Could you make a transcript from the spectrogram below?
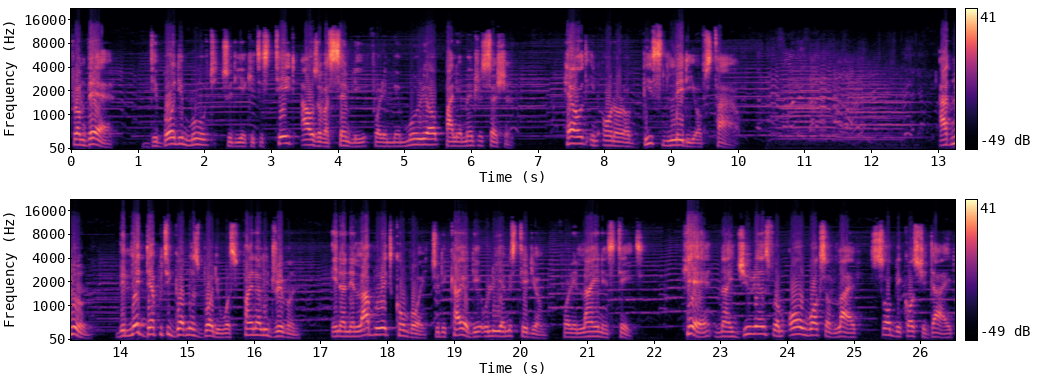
From there, the body moved to the Ekiti State House of Assembly for a memorial parliamentary session held in honor of this lady of style. At noon, the late deputy governor's body was finally driven in an elaborate convoy to the Kayode Oluyemi Stadium for a lying in state. Here, Nigerians from all walks of life saw because she died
